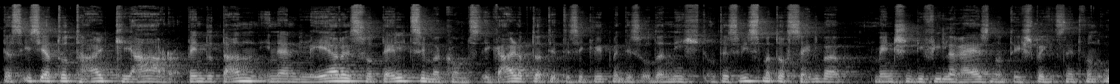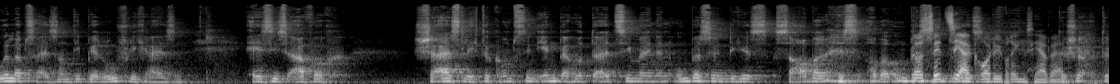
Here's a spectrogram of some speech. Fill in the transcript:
das ist ja total klar, wenn du dann in ein leeres Hotelzimmer kommst, egal ob dort das Equipment ist oder nicht, und das wissen wir doch selber, Menschen, die viel reisen, und ich spreche jetzt nicht von Urlaubsreisen, sondern die beruflich reisen, es ist einfach scheißlich, du kommst in irgendein Hotelzimmer in ein unpersönliches, sauberes, aber unpersönliches. Da sitzt ja gerade übrigens, Herbert. Du, du,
